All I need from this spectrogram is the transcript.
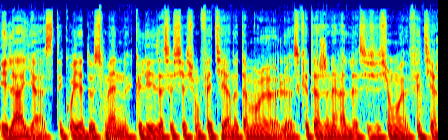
et là il y a, c'était quoi, il y a deux semaines que les associations fêtières, notamment le, secrétaire général de l'association fêtière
